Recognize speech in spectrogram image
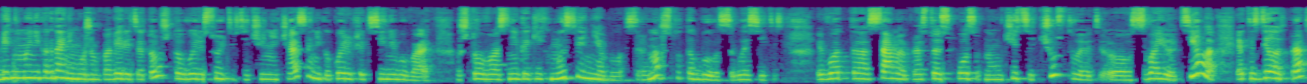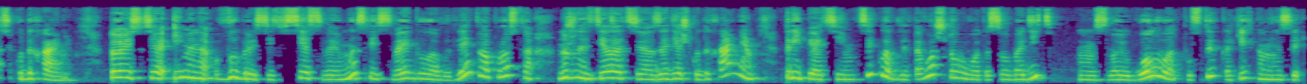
Ведь мы никогда не можем поверить о том, что вы рисуете в течение часа, никакой рефлексии не бывает, что у вас никаких мыслей не было, все равно что-то было, согласитесь. И вот э, самый простой способ научиться чувствовать э, свое тело, это сделать практику дыхания. То есть э, именно выбросить все свои мысли из своей головы. Для этого просто нужно сделать задержку дыхания 3-5-7 циклов для того, чтобы вот освободить свою голову от пустых каких-то мыслей.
